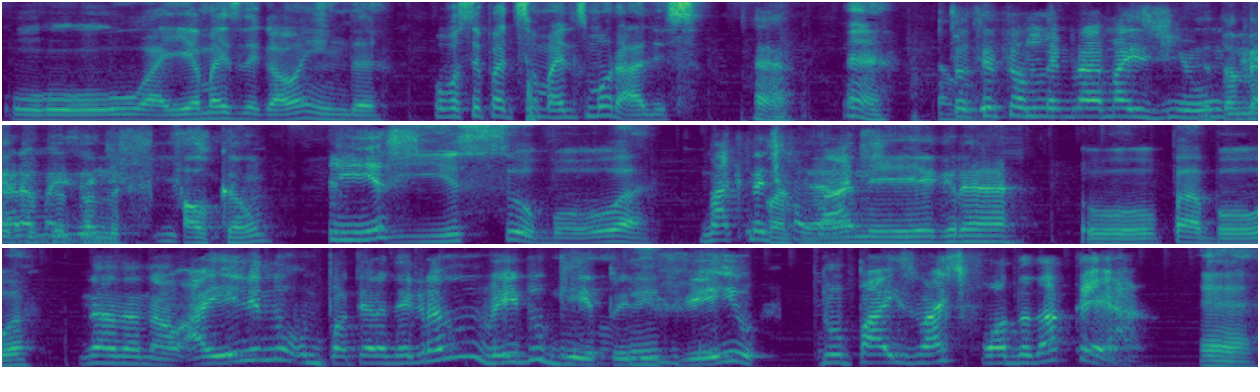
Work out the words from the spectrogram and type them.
Oh, aí é mais legal ainda. Ou você pode ser o Miles Morales. É. É. Tô tentando lembrar mais de um, Eu também cara, tô mas é difícil. Falcão, Isso. Isso, boa. Máquina de Pantera combate. Negra. Opa, boa. Não, não, não. Aí ele, não, o Pantera Negra não veio do gueto, ele veio do- país mais foda da Terra. É.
